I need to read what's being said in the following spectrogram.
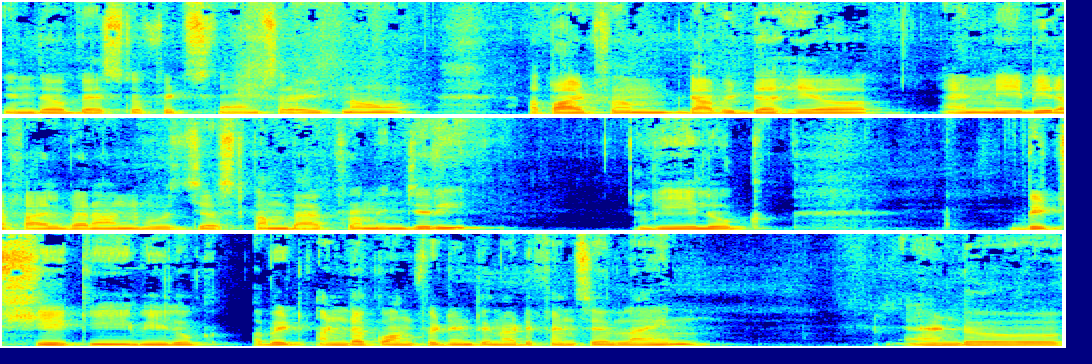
in the best of its forms right now. Apart from David De Gea and maybe Rafael Varane, who has just come back from injury, we look bit shaky. We look a bit underconfident in our defensive line, and uh,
